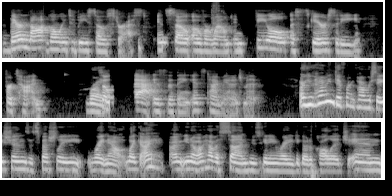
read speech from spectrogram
they're not going to be so stressed and so overwhelmed and feel a scarcity for time. Right. So that is the thing it's time management are you having different conversations especially right now? Like i i'm you know i have a son who's getting ready to go to college and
